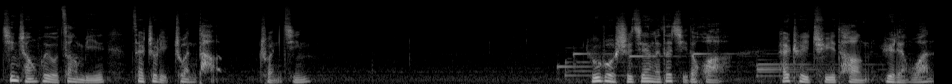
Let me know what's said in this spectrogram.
经常会有藏民在这里转塔、转经。如果时间来得及的话。还可以去一趟月亮湾。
